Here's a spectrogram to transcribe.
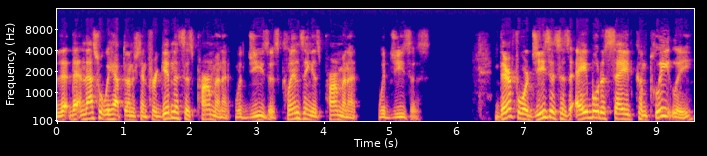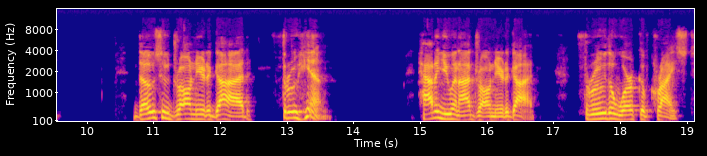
That, that, and that's what we have to understand. Forgiveness is permanent with Jesus. Cleansing is permanent with Jesus. Therefore, Jesus is able to save completely those who draw near to God through him. How do you and I draw near to God? Through the work of Christ.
